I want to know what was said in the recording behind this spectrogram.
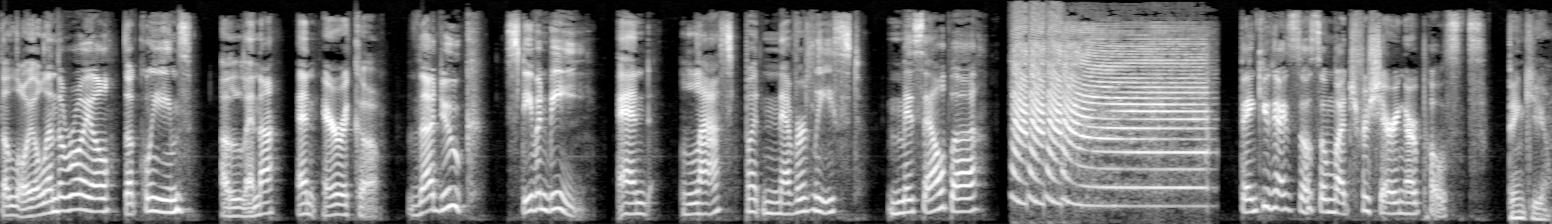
The Loyal and the Royal, the Queens, Elena and Erica, the Duke, Stephen B. And last but never least, Miss Elba. Thank you guys so, so much for sharing our posts. Thank you.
